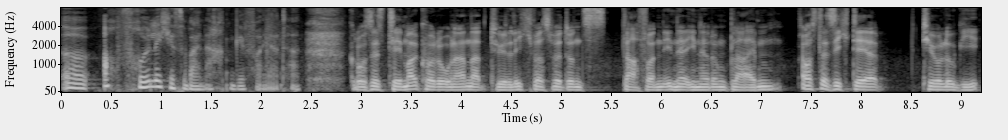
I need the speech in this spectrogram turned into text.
äh, auch fröhliches Weihnachten gefeiert hat. Großes Thema Corona natürlich. Was wird uns davon in Erinnerung bleiben? Aus der Sicht der Theologie?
